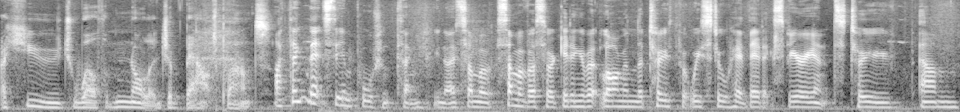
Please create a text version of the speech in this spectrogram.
a huge wealth of knowledge about plants. I think that's the important thing. You know, some of some of us are getting a bit long in the tooth, but we still have that experience to. Um,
